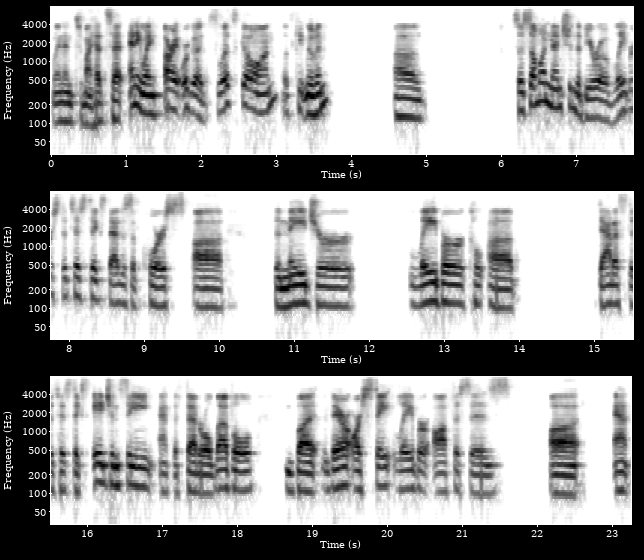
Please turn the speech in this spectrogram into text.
went into my headset. Anyway, all right, we're good. So let's go on. Let's keep moving. Uh, so someone mentioned the Bureau of Labor Statistics. That is, of course, uh, the major labor uh, data statistics agency at the federal level, but there are state labor offices uh, at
